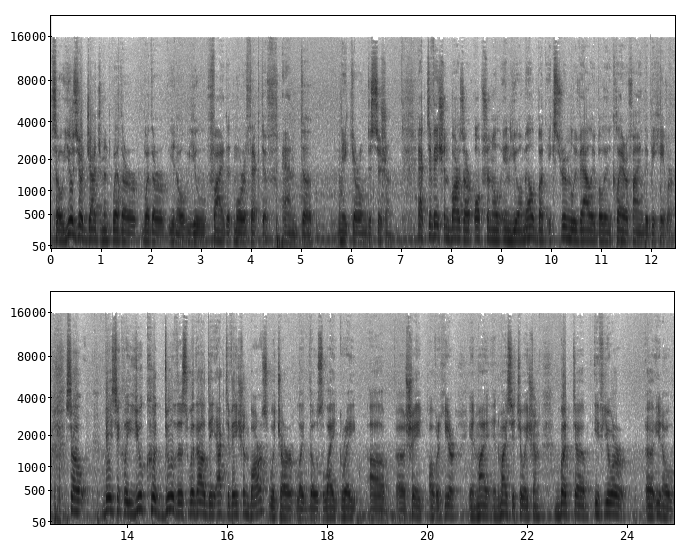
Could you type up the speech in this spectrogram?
so use your judgment whether whether you know you find it more effective and uh, make your own decision. Activation bars are optional in UML but extremely valuable in clarifying the behavior. So basically you could do this without the activation bars which are like those light gray uh, uh, shade over here in my in my situation but uh, if you're uh, you know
